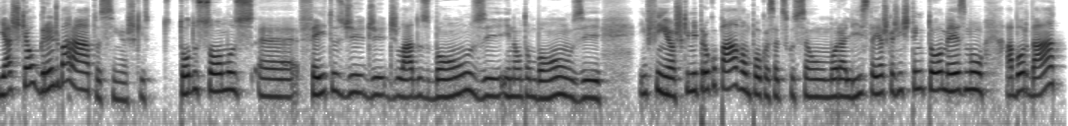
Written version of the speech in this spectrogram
e acho que é o grande barato, assim. Acho que todos somos é, feitos de, de, de, lados bons e, e, não tão bons. E, enfim, eu acho que me preocupava um pouco essa discussão moralista e acho que a gente tentou mesmo abordar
